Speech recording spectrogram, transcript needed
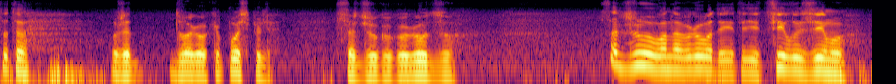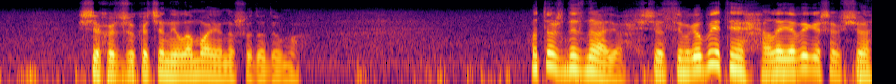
Тут вже два роки поспіль саджу кукурудзу. Саджу вона вроде і тоді цілу зиму ще ходжу качани ламаю, ношу додому. Отож не знаю, що з цим робити, але я вирішив, що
